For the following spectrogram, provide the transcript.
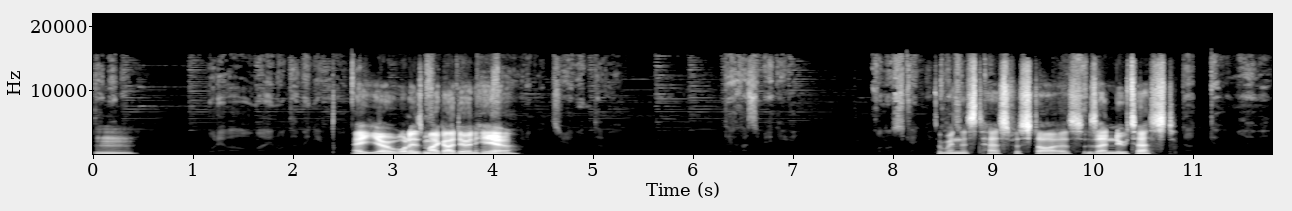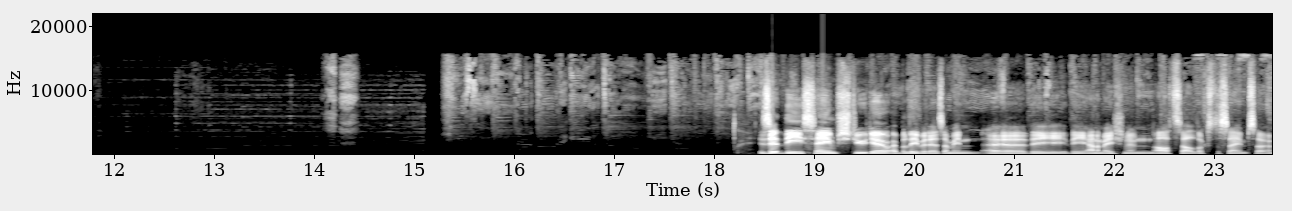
Hmm. Hey, yo, what is my guy doing here? to win this test for starters. Is there a new test? Is it the same studio? I believe it is. I mean, uh, the the animation and art style looks the same. So,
